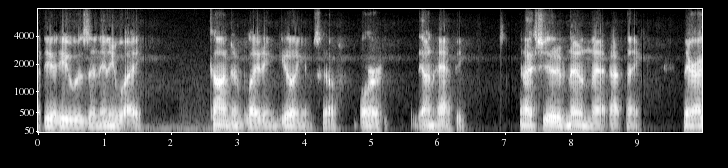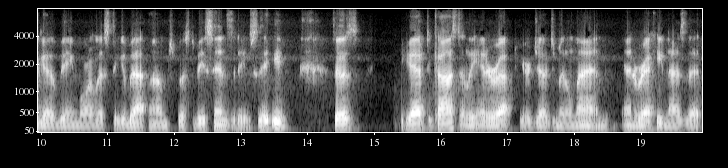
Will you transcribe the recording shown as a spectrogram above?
idea he was in any way contemplating killing himself or unhappy. And I should have known that. I think there I go being moralistic about I'm supposed to be sensitive. See, so it's you have to constantly interrupt your judgmental mind and recognize that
